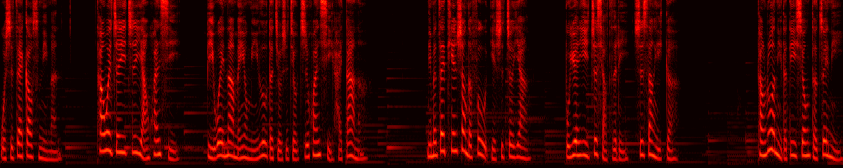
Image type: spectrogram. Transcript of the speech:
我实在告诉你们。他为这一只羊欢喜，比为那没有迷路的九十九只欢喜还大呢。你们在天上的父也是这样，不愿意这小子里失丧一个。倘若你的弟兄得罪你，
